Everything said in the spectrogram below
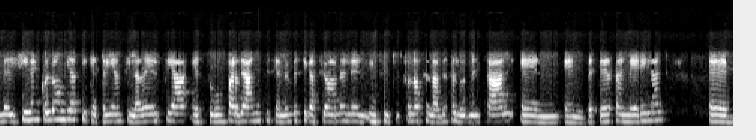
medicina en Colombia, psiquiatría en Filadelfia, estuve un par de años haciendo investigación en el Instituto Nacional de Salud Mental en, en Bethesda, en Maryland. Eh,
